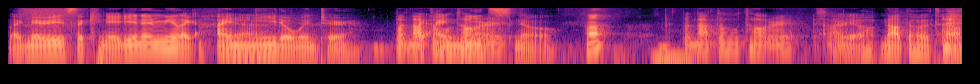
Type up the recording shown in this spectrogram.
Like maybe it's the Canadian in me. Like I Yeah. need a winter. But not like the I hotel, need right? snow. Huh? But not the hotel, right? Sorry. Yo, not the hotel.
